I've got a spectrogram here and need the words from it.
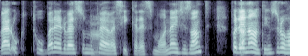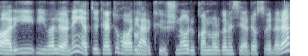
hver oktober er det vel som Mm. pleier å være sikkerhetsmåned, ikke sant. For det er en annen ting som du har i Viva Learning, at det er greit du har de Mm. her kursene og du kan organisere det osv. Ja.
